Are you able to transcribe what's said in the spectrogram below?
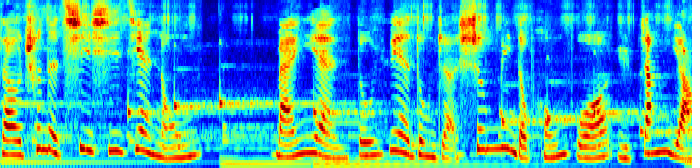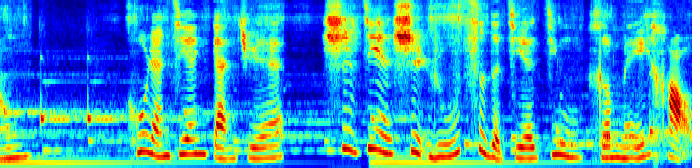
早春的气息渐浓，满眼都跃动着生命的蓬勃与张扬。忽然间，感觉世界是如此的洁净和美好。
